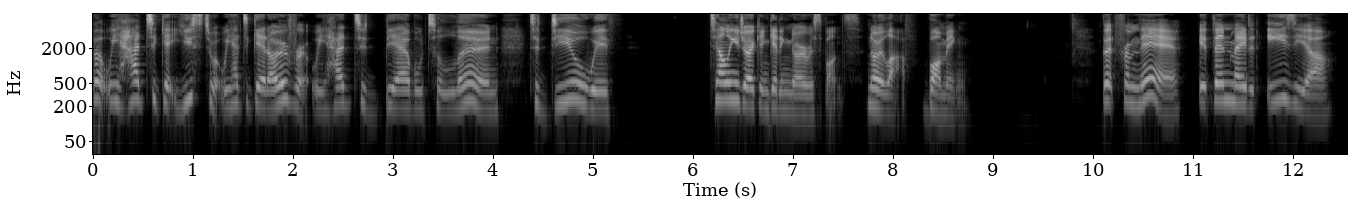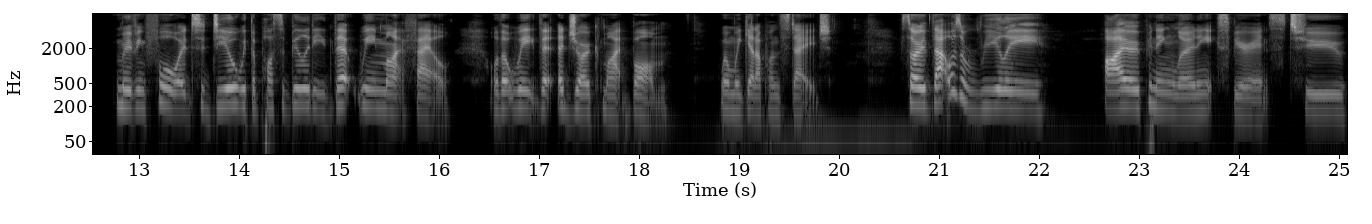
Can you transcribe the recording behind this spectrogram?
but we had to get used to it. We had to get over it. We had to be able to learn to deal with telling a joke and getting no response, no laugh, bombing. But from there, it then made it easier moving forward to deal with the possibility that we might fail or that we that a joke might bomb when we get up on stage. So that was a really eye opening learning experience to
